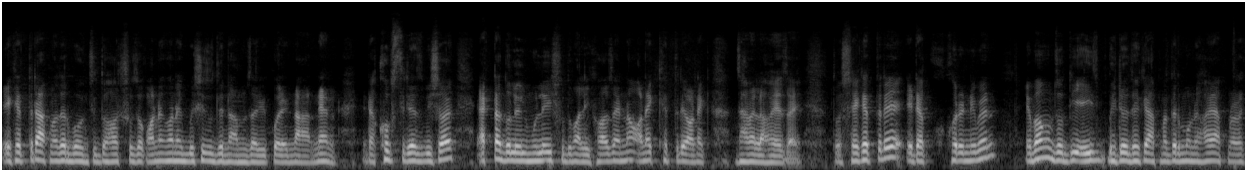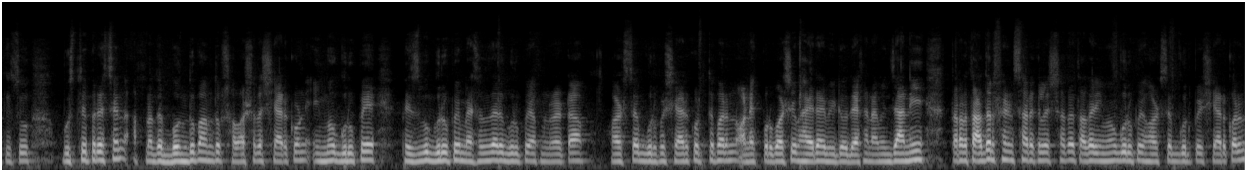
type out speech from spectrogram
এক্ষেত্রে আপনাদের বঞ্চিত হওয়ার সুযোগ অনেক অনেক বেশি যদি নামজারি করে না নেন। এটা খুব সিরিয়াস বিষয়। একটা দলিল মূলেই শুধু মালিক হওয়া যায় না, অনেক ক্ষেত্রে অনেক ঝামেলা হয়ে যায়। তো সেক্ষেত্রে এটা করে নেবেন। এবং যদি এই ভিডিও দেখে আপনাদের মনে হয় আপনারা কিছু বুঝতে পেরেছেন, আপনাদের বন্ধু বান্ধব সবার সাথে শেয়ার করুন। ইমো গ্রুপে ফেসবুক গ্রুপে মেসেঞ্জার গ্রুপে আপনারা এটা হোয়াটসঅ্যাপ গ্রুপে শেয়ার করতে পারেন। অনেক প্রবাসী ভাইরা ভিডিও দেখেন, আমি জানি। তারা তাদের ফ্রেন্ড সার্কেলের সাথে তাদের ইমো গ্রুপে হোয়াটসঅ্যাপ গ্রুপে শেয়ার করেন।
